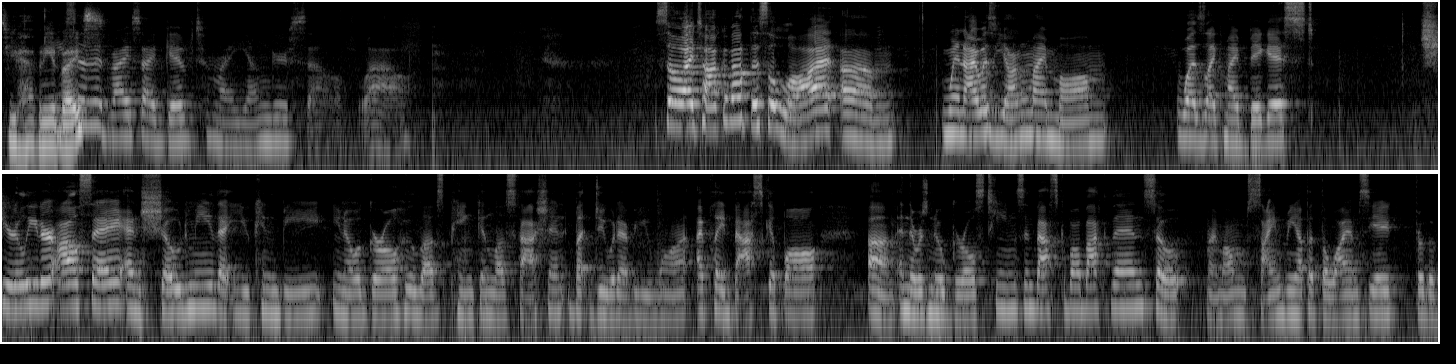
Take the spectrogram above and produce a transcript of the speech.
do you have any Piece advice? of advice I'd give to my younger self. Wow. So I talk about this a lot. Um, when I was young, my mom was like my biggest cheerleader, I'll say, and showed me that you can be, you know, a girl who loves pink and loves fashion, but do whatever you want. I played basketball, um, and there was no girls' teams in basketball back then, so my mom signed me up at the YMCA for the,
